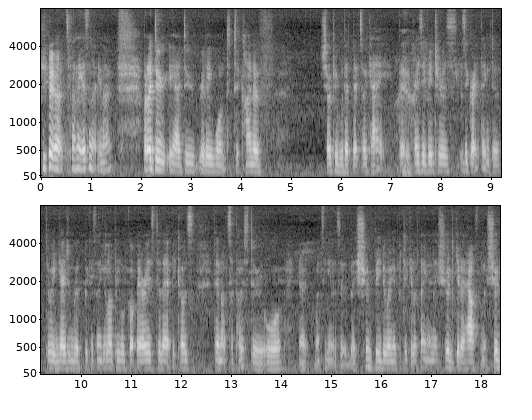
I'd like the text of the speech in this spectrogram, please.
yeah, it's funny, isn't it? You know, but I do, yeah, I do really want to kind of show people that that's okay. That Yeah. crazy adventure is, is a great thing to, to engaging with because I think a lot of people have got barriers to that because they're not supposed to, or you know, once again, it's a, they should be doing a particular thing and they should get a house and they should,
